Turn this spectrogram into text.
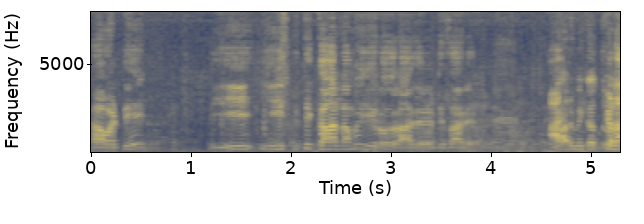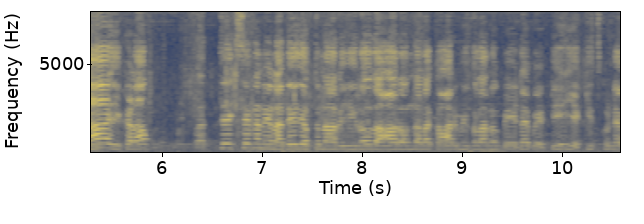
కాబట్టి ఈ ఈ స్థితికి కారణము ఈరోజు రాజారెడ్డి సారే. ఇక్కడ ఇక్కడ ప్రత్యక్షంగా నేను అదే చెప్తున్నాను. ఈరోజు ఆరు వందల కార్మికులను బయట పెట్టి ఎక్కించుకునే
